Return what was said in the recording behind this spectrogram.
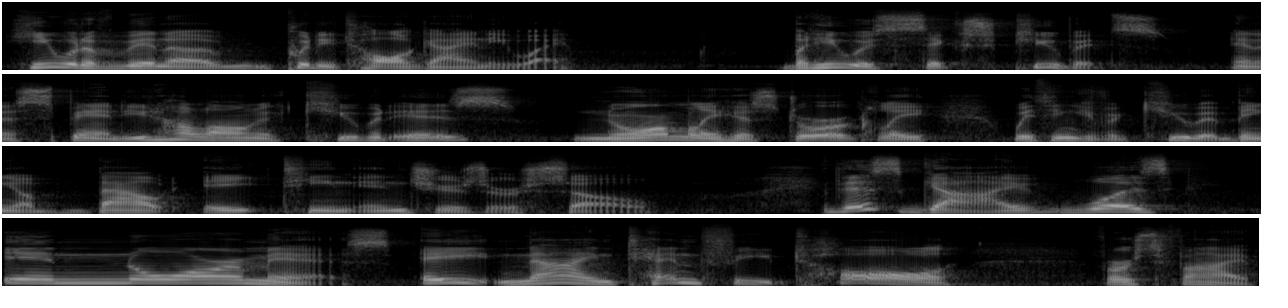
He would have been a pretty tall guy anyway. But he was six cubits in a span. Do you know how long a cubit is? Normally, historically, we think of a cubit being about 18 inches or so. This guy was enormous, eight, nine, ten feet tall. Verse 5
